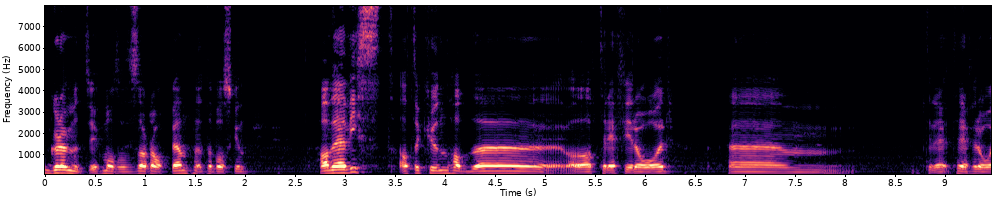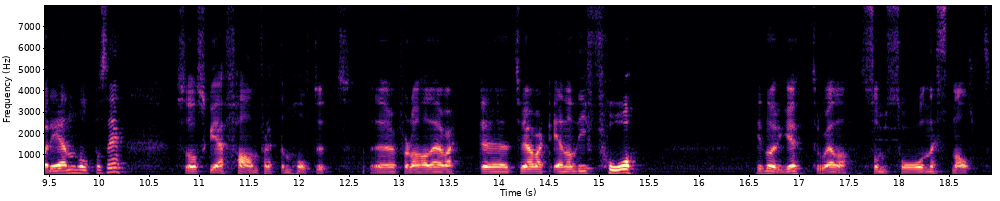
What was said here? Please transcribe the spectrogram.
glemte vi på en måte at det starta opp igjen etter påsken. Hadde jeg visst at det kun hadde tre-fire år tre- Tre-fire år igjen, holdt på å si, så skulle jeg faen flette dem holdt ut. For da hadde jeg vært, tror jeg vært en av de få i Norge, tror jeg, da, som så nesten alt.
